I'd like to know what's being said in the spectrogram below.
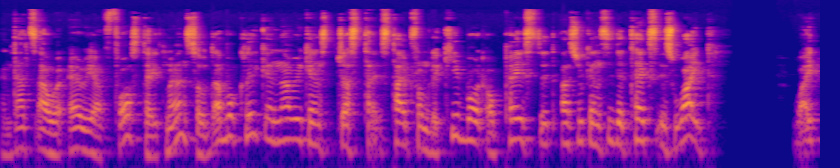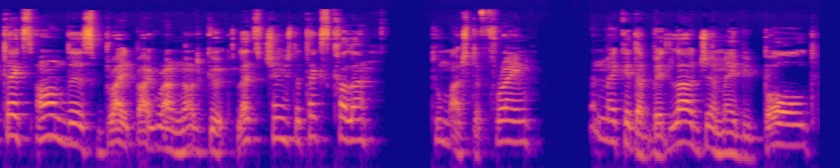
And that's our area 4 statement. So double click and now we can just type from the keyboard or paste it. As you can see the text is white. White text on this bright background not good. Let's change the text color to match the frame and make it a bit larger maybe bold.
